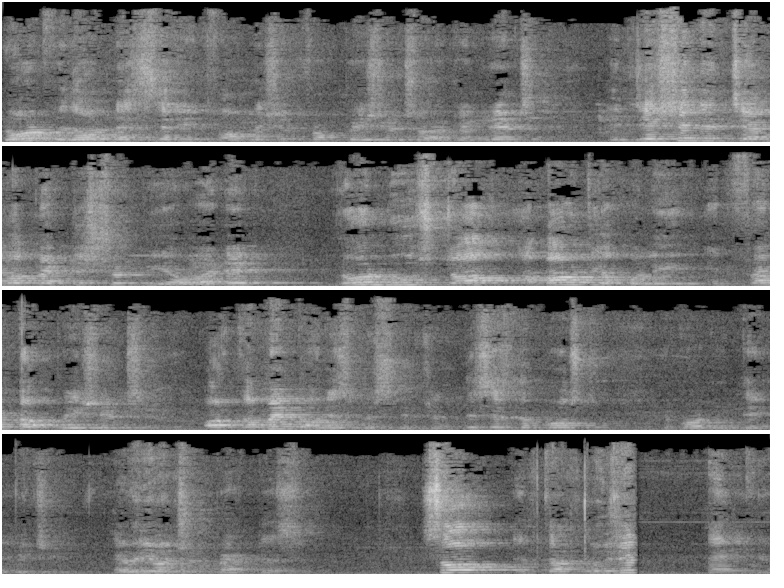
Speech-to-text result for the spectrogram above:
Don't withhold necessary information from patients or attendants. Injection in chamber practice should be avoided. No loose talk about your colleague in front of patients or comment on his prescription. This is the most important thing which everyone should practice. So, in conclusion, thank you.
